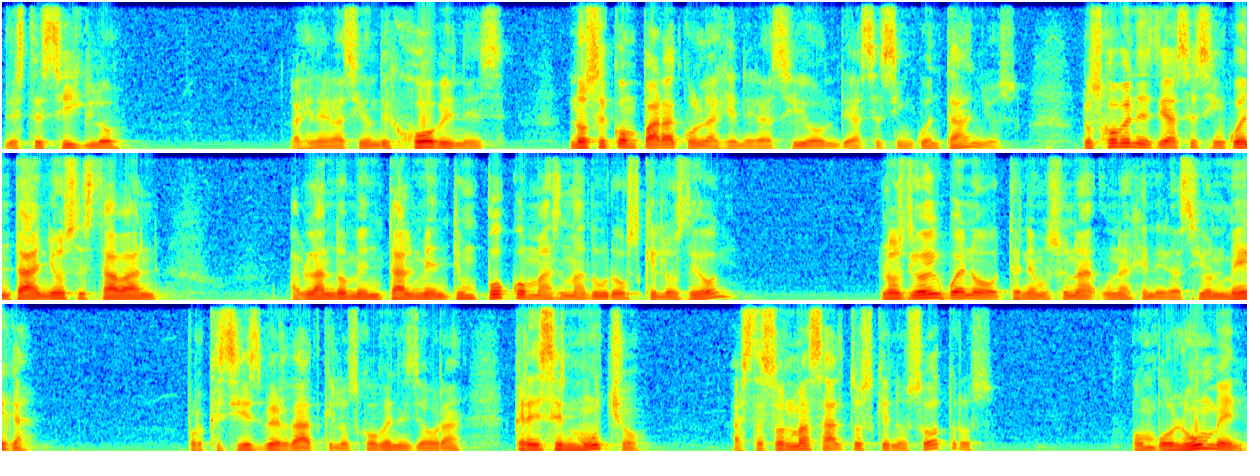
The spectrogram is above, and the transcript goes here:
de este siglo, la generación de jóvenes, no se compara con la generación de hace 50 años. Los jóvenes de hace 50 años estaban hablando mentalmente un poco más maduros que los de hoy. Los de hoy, bueno, tenemos una generación mega, porque sí es verdad que los jóvenes de ahora crecen mucho, hasta son más altos que nosotros, con volumen,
